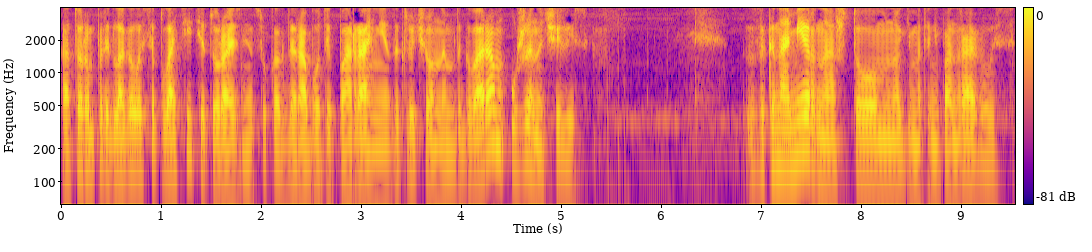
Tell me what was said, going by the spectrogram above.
которым предлагалось оплатить эту разницу, когда работы по ранее заключенным договорам уже начались. Закономерно, что многим это не понравилось.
